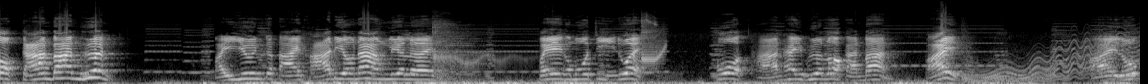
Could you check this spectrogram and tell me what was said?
อกการบ้านเพื่อน ไปยืนกระต่ายขาเดียวหน้าโรงเรียนเลย เฟย์กับโมจิด้วย โทษฐานให้เพื่อนลอกการบ้าน ไป ไปลุก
